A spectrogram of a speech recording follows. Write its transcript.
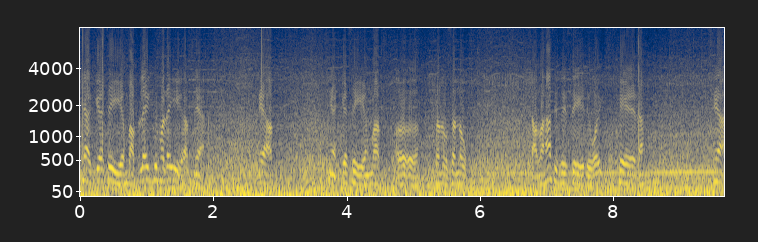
เนี่ยเกียร์สี่ยังแบบเร่งขึ้นมาได้อีกครับ เนี่ย เนี่ยครับ เนี่ยเกียร์สี่ยังแบบเออสนุกสนุกสามร้อยห้าสิบซีซีถือว่าโอเคเลยนะ เนี่ย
